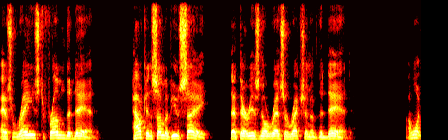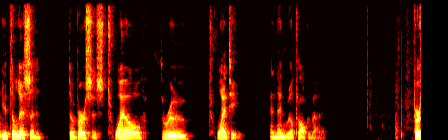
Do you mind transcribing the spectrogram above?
as raised from the dead, how can some of you say that there is no resurrection of the dead? I want you to listen to verses 12 through 20, and then we'll talk about it. 1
